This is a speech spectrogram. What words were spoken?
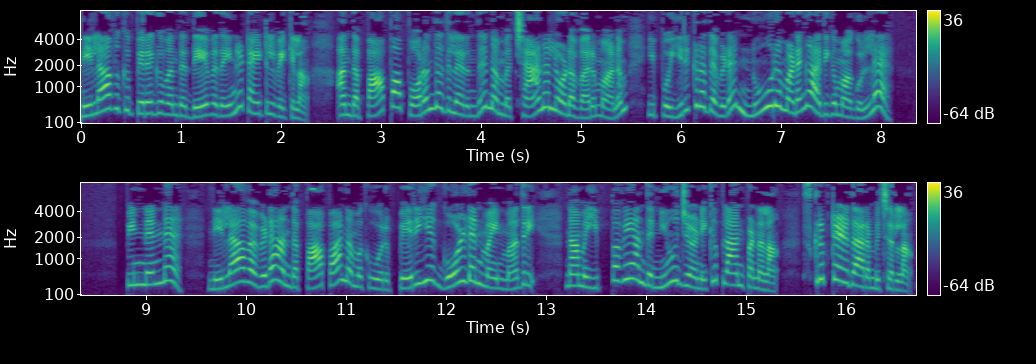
நிலாவுக்கு பிறகு வந்த தேவதைன்னு டைட்டில் வைக்கலாம். அந்த பாப்பா பிறந்ததுல இருந்து நம்ம சேனலோட வருமானம் இப்போ இருக்கிறத விட நூறு மடங்கு அதிகமாகும்ல? பின்னென்ன? நிலாவை விட அந்த பாப்பா நமக்கு ஒரு பெரிய கோல்டன் மைன் மாதிரி. நாம இப்பவே அந்த நியூ ஜேர்னிக்கு பிளான் பண்ணலாம். ஸ்கிரிப்ட் எழுத ஆரம்பிச்சிடலாம்.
